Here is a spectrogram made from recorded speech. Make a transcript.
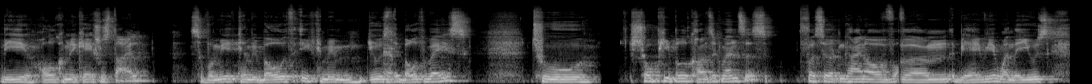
the whole communication style. So for me, it can be both. It can be used in both ways to show people consequences for certain kind of um, behavior when they use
